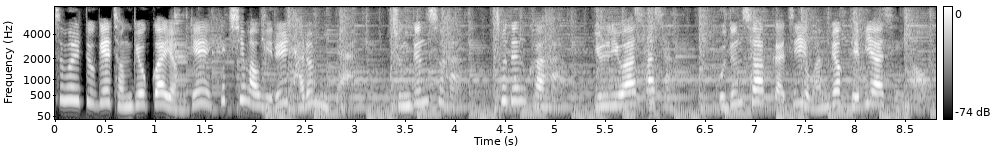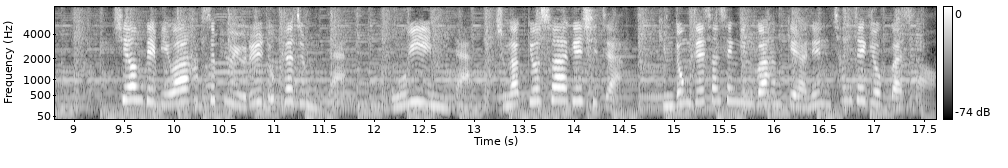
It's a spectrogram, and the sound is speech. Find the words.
22개 전교과 연계 핵심 어휘를 다룹니다. 중등 수학, 초등 과학, 윤리와 사상, 고등 수학까지 완벽 대비하세요. 시험 대비와 학습 효율을 높여줍니다. 5위입니다. 중학교 수학의 시작. 김동재 선생님과 함께하는 천재 교과서.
